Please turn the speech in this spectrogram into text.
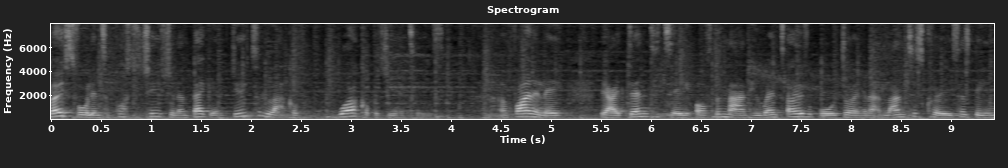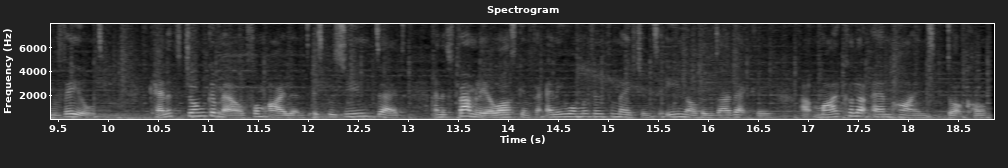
Most fall into prostitution and begging due to the lack of work opportunities. And finally, the identity of the man who went overboard during an Atlantis cruise has been revealed. Kenneth John Gamel from Ireland is presumed dead and his family are asking for anyone with information to email them directly at michael at mhines.com.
